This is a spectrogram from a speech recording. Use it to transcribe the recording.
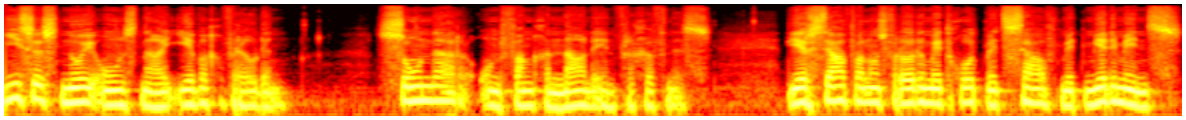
Jesus nooi ons na 'n ewige verhouding. Sonder ontvang genade en vergifnis. Die herstel van ons verhouding met God met self met medemens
